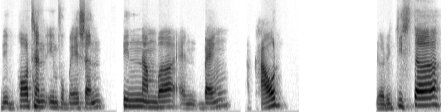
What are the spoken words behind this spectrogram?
the important information, PIN number and bank account, the register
